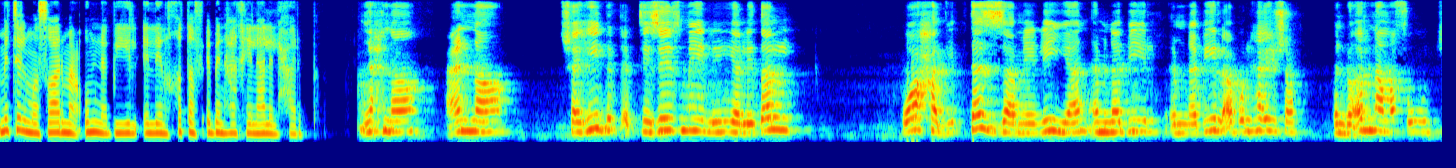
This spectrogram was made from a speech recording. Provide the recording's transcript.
مثل ما صار مع أم نبيل اللي انخطف ابنها خلال الحرب. نحن عنا شهيدة ابتزاز مالي يلي ضل واحد يبتزها ماليا أم نبيل أم نبيل أبو الهيجة إنه ابنها مفقود.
